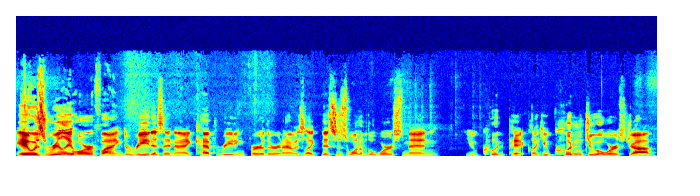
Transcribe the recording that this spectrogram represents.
it was really horrifying to read as and I kept reading further and I was like this is one of the worst men you could pick. Like you couldn't do a worse job.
